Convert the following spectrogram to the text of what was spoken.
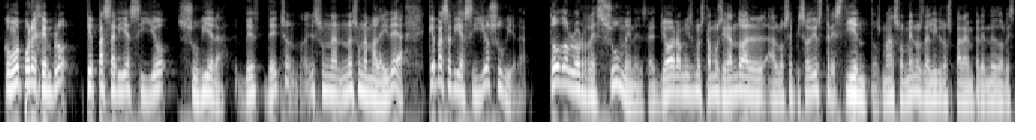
como por ejemplo, ¿qué pasaría si yo subiera? De, de hecho, es una, no es una mala idea. ¿Qué pasaría si yo subiera todos los resúmenes. Yo ahora mismo estamos llegando a los episodios 300, más o menos, de libros para emprendedores.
